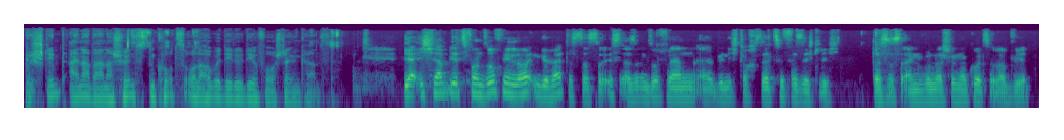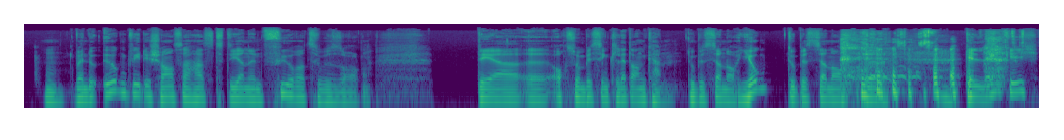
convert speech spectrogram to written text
bestimmt einer deiner schönsten Kurzurlaube, die du dir vorstellen kannst. Ja, ich habe jetzt von so vielen Leuten gehört, dass das so ist. Also insofern äh, bin ich doch sehr zuversichtlich, dass es ein wunderschöner Kurzurlaub wird. Hm. Wenn du irgendwie die Chance hast, dir einen Führer zu besorgen, der äh, auch so ein bisschen klettern kann. Du bist ja noch jung, du bist ja noch äh, gelenkig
